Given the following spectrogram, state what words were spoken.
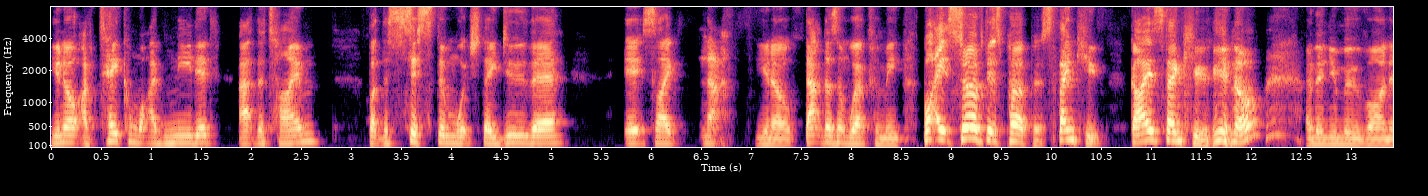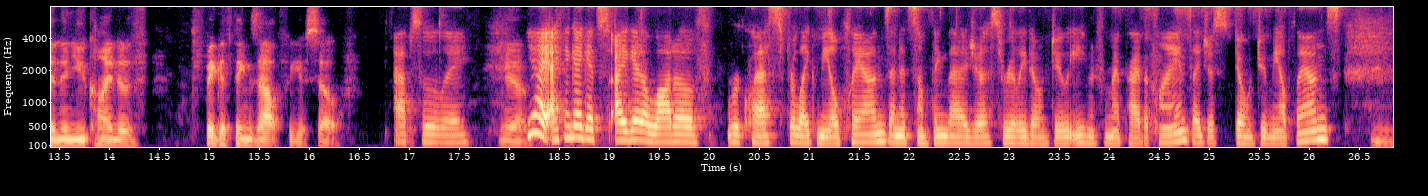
You know, I've taken what I've needed at the time, but the system which they do there, it's like, nah, you know, that doesn't work for me. But it served its purpose. Thank you, guys. Thank you, you know, and then you move on and then you kind of figure things out for yourself. Absolutely. Yeah. Yeah, I think I get I get a lot of requests for like meal plans and it's something that I just really don't do even for my private clients. I just don't do meal plans. Mm.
